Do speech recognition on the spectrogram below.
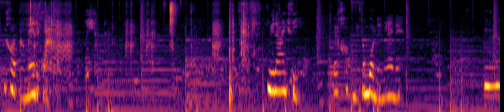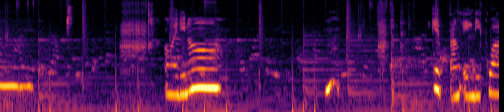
ไปขอตังค์แม่ดีกว่า ไม่ได้สิ ไปขอในตำบลเลยแน่เลยเอาไงดีเนาะ เก็บตังเองดีกว่า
